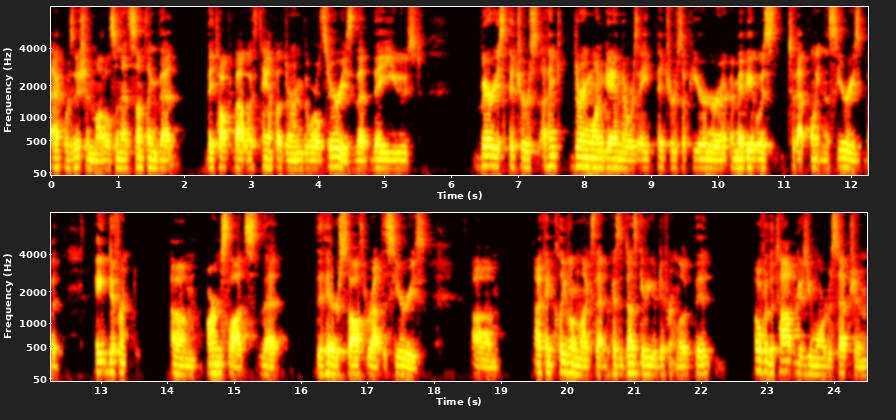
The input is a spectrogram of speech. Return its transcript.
acquisition models, and that's something that they talked about with Tampa during the World Series that they used various pitchers. I think during one game there was eight pitchers appeared, or, maybe it was to that point in the series, but eight different um, arm slots that the hitters saw throughout the series. Um, I think Cleveland likes that because it does give you a different look. That over the top gives you more deception,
